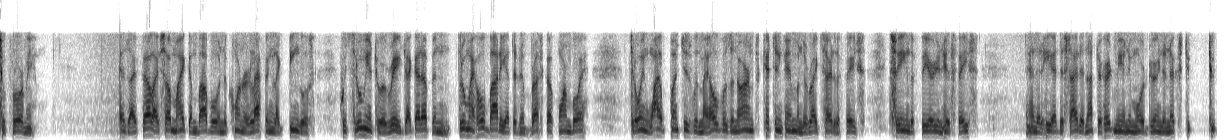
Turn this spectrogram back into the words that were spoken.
to floor me. As I fell, I saw Mike and Bobo in the corner laughing like bingos, which threw me into a rage. I got up and threw my whole body at the Nebraska farm boy, throwing wild punches with my elbows and arms, catching him on the right side of the face seeing the fear in his face, and that he had decided not to hurt me anymore during the next two, two,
